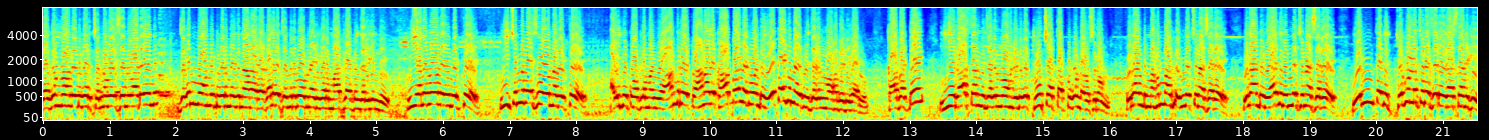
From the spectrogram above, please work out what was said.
జగన్మోహన్ రెడ్డి గారు చిన్న వయసు అయిన వాడే అని జగన్మోహన్ రెడ్డి గారి మీద నానా రకాలుగా చంద్రబాబు నాయుడు గారు మాట్లాడడం జరిగింది. ఈ అనుభవం లేని వ్యక్తే ఈ చిన్న వయసులో ఉన్న వ్యక్తే ఐదు కోట్ల మంది ఆంధ్ర ప్రాణాలు కాపాడినటువంటి ఏకైక నాయకుడు జగన్మోహన్ రెడ్డి గారు. కాబట్టి ఈ రాష్ట్రానికి జగన్మోహన్ రెడ్డిగా తూచా తప్పకుండా అవసరం. ఇలాంటి మహమ్మారులు ఎన్నొచ్చినా సరే ఇలాంటి వ్యాధులు ఎన్నొచ్చినా సరే ఎంతటి తెగుళ్ళు వచ్చినా సరే ఈ రాష్ట్రానికి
